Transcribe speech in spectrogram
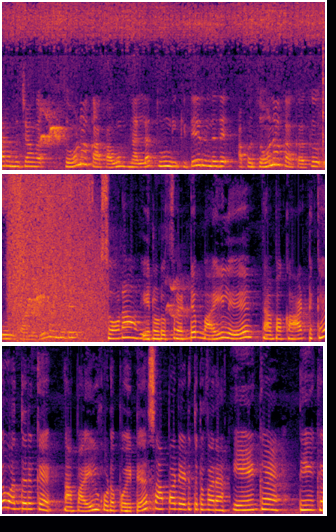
ஆரம்பிச்சாங்க. சோனா காக்காவும் நல்லா தூங்கிக்கிட்டே இருந்தது. அப்போ சோனா காக்காக்கு ஒரு கனவு வந்தது. சோனா என்னோட ஃப்ரெண்டு மயில் நம்ம காட்டுக்கு வந்திருக்கு. நான் மயில் கூட போயிட்டு சாப்பாடு எடுத்துட்டு வரேன். ஏங்க நீங்க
